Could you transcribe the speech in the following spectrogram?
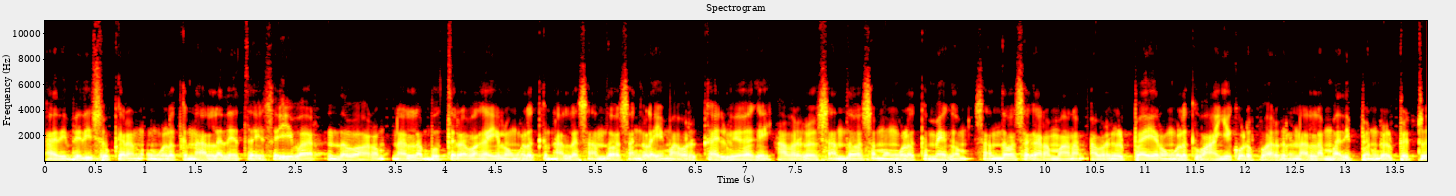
அதிபதி சுக்கரன் உங்களுக்கு நல்லதே செய்வார் இந்த வாரம். நல்ல புத்திர வகையில் உங்களுக்கு நல்ல சந்தோஷங்களையும் அவர் கல்வி வகை. அவர்கள் சந்தோஷம் உங்களுக்கு மிகவும் சந்தோஷகரமான அவர்கள் பெயர் உங்களுக்கு வாங்கி கொடுப்பார்கள். நல்ல மதிப்பெண்கள் பெற்று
